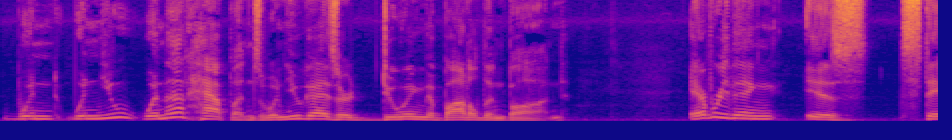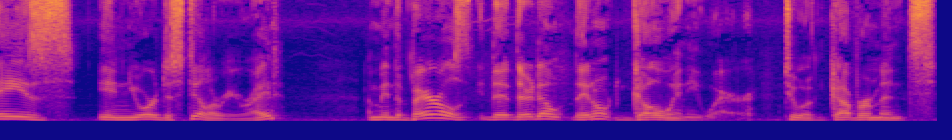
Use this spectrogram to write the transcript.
when when you when that happens, when you guys are doing the bottled and bond, everything is stays in your distillery, right? I mean, the barrels they, they don't they don't go anywhere to a government.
